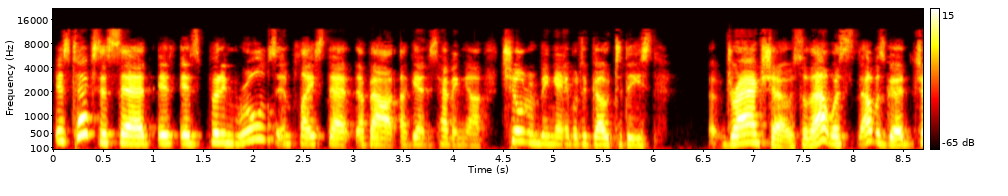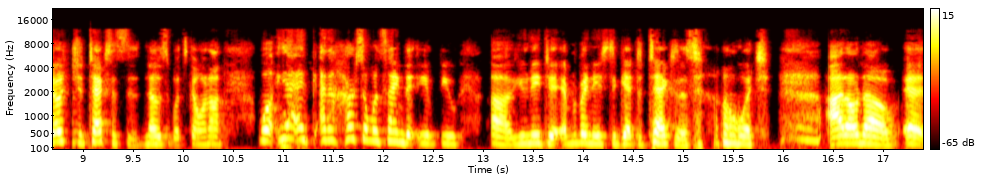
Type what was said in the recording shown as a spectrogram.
is Texas said is, is putting rules in place that about against having uh, children being able to go to these drag show. So that was that was good. Shows you Texas knows what's going on. Well, yeah, and, and I heard someone saying that if you uh you need to everybody needs to get to Texas, which I don't know. Uh,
